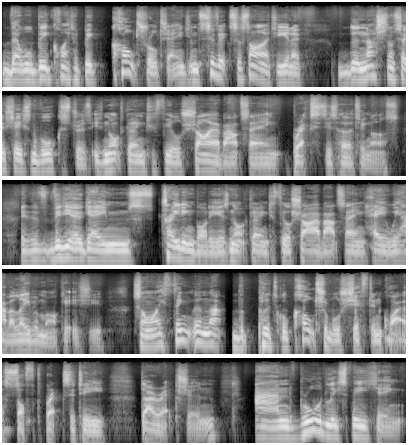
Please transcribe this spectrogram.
there will be quite a big cultural change in civic society. You know, the National Association of Orchestras is not going to feel shy about saying Brexit is hurting us. The video games trading body is not going to feel shy about saying, hey, we have a labour market issue. So I think then that the political culture will shift in quite a soft Brexity direction. And broadly speaking,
